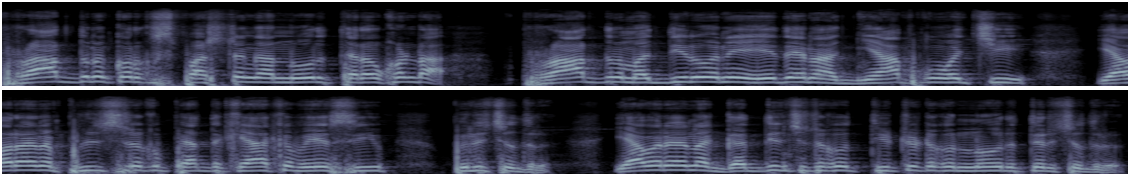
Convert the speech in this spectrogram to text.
ప్రార్థన కొరకు స్పష్టంగా నోరు తెరవకుండా ప్రార్థన మధ్యలోనే ఏదైనా జ్ఞాపకం వచ్చి ఎవరైనా పిలుచుటకు పెద్ద కేక వేసి పిలుచుదురు. ఎవరైనా గద్దించుటకు తిట్టుటకు నోరు తెరుచుదురు.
